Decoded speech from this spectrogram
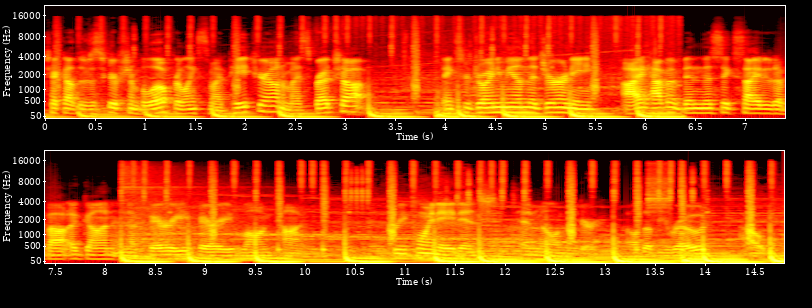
Check out the description below for links to my Patreon and my spread shop. Thanks for joining me on the journey. I haven't been this excited about a gun in a very, very long time. 3.8 inch, 10 millimeter. LW Road, out.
